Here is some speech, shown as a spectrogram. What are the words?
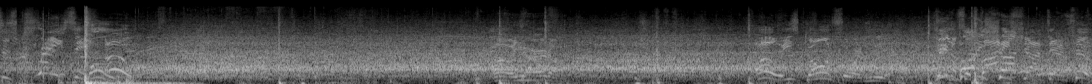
This is crazy. Oh. Oh, you heard him. Oh, he's going for it here. Big Beautiful body body, shot. shot. there, too.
